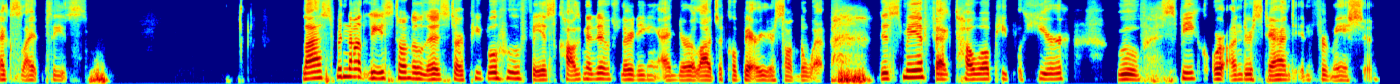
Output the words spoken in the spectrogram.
Next slide, please. Last but not least on the list are people who face cognitive learning and neurological barriers on the web. This may affect how well people hear, move, speak, or understand information.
